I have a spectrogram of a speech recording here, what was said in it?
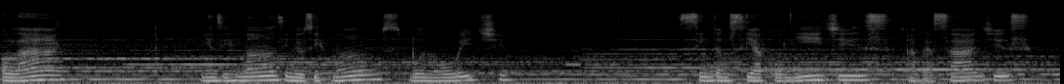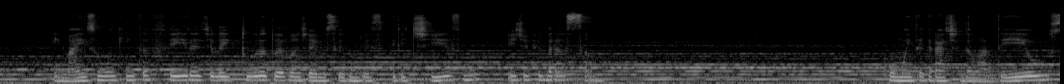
Olá, minhas irmãs e meus irmãos, boa noite. Sintam-se acolhidos, abraçados em mais uma quinta-feira de leitura do Evangelho segundo o Espiritismo e de vibração com muita gratidão a Deus,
